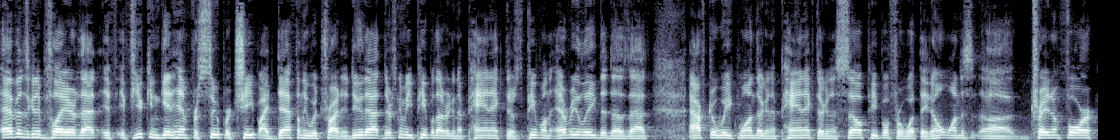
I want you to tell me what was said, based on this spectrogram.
Evans going to be a player that if, if you can get him for super cheap, I definitely would try to do that. There's going to be people that are going to panic. There's people in every league that does that. After week one, they're going to panic. They're going to sell people for what they don't want to uh, trade them for.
